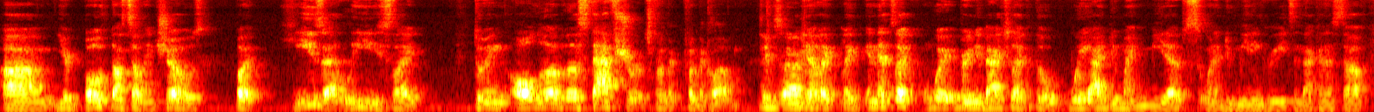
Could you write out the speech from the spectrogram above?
Um, you're both not selling shows, but he's at least like doing all of the staff shirts for the for the club. Exactly. Know, like like, and that's like what bring me back to like the way I do my meetups when I do meet and greets and that kind of stuff.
